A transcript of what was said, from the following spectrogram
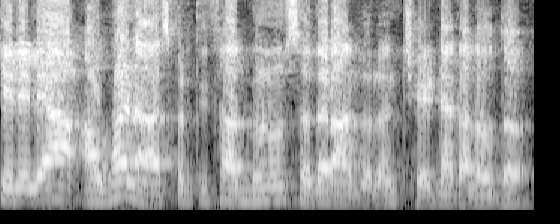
केलेल्या आव्हानास प्रतिसाद म्हणून सदर आंदोलन छेडण्यात आलं होतं.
